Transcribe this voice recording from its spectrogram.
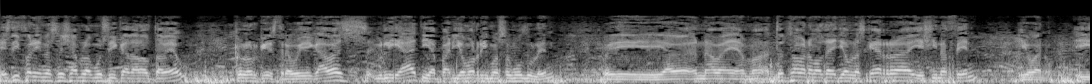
és diferent assajar amb la música de l'altaveu que l'orquestra. Vull dir, acabes liat i a part jo amb el ritme soc molt dolent vull dir, anava, tots anaven amb el dret i amb l'esquerra i així anar fent i bueno, i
